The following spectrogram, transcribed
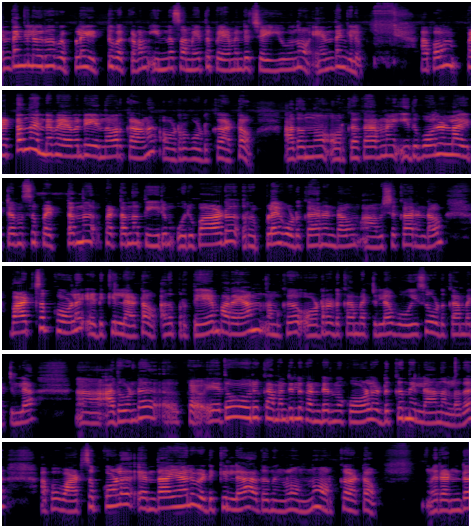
എന്തെങ്കിലും ഒരു റിപ്ലൈ ഇട്ട് വെക്കണം. ഇന്ന സമയത്ത് പേയ്മെന്റ് ചെയ്യുമെന്നോ എന്തെങ്കിലും. അപ്പം പെട്ടെന്ന് എന്റെ പേയ്മെന്റ് ചെയ്യുന്നവർക്കാണ് ഓർഡർ കൊടുക്കുക കേട്ടോ അതൊന്ന് ഓർക്കുക. കാരണം ഇതുപോലുള്ള ഐറ്റംസ് പെട്ടെന്ന് പെട്ടെന്ന് തീരും. ഒരുപാട് റിപ്ലൈ കൊടുക്കാനുണ്ടാവും ആവശ്യക്കാരുണ്ടാവും. വാട്സപ്പ് കോൾ എടുക്കില്ല കേട്ടോ അത് പ്രത്യേകം പറയാം. നമുക്ക് ഓർഡർ എടുക്കാൻ പറ്റില്ല വോയിസ് കൊടുക്കാൻ പറ്റില്ല. അതുകൊണ്ട് ഏതോ ഒരു കമന്റിൽ കണ്ടിരുന്നു കോൾ എടുക്കുന്നില്ല എന്നുള്ളത്. അപ്പോൾ വാട്സപ്പ് കോൾ എന്തായാലും എടുക്കില്ല. അത് നിങ്ങളൊന്നും ഓർക്കുക കേട്ടോ രണ്ട്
